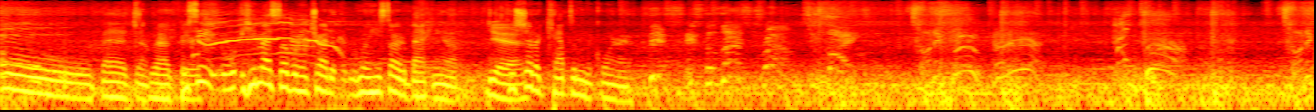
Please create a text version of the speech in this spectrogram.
Oh, bad jump. Bad you see, he messed up when he tried to, when he started backing up. Yeah. He should have kept him in the corner. This is the last round. Fight! Sonic Boom! Sonic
